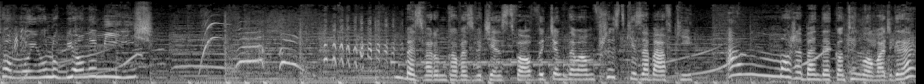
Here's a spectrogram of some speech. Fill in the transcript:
To mój ulubiony miś. Bezwarunkowe zwycięstwo, wyciągnęłam wszystkie zabawki. A może będę kontynuować grę?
